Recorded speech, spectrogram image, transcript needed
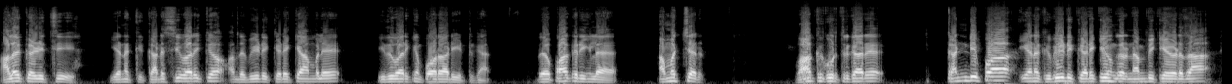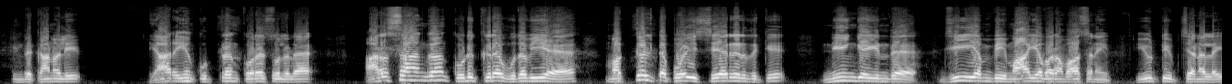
அலக்கழித்து எனக்கு கடைசி வரைக்கும் அந்த வீடு கிடைக்காமலே இது வரைக்கும் போராடிட்டு இருக்கேன். இதை பார்க்குறீங்களே? அமைச்சர் வாக்கு கொடுத்துருக்காரு. கண்டிப்பாக எனக்கு வீடு கிடைக்குங்கிற நம்பிக்கையோட தான் இந்த காணொளி. யாரையும் குற்றம் குறை சொல்லலை. அரசாங்கம் கொடுக்கிற உதவியை மக்கள்கிட்ட போய் சேர்றதுக்கு நீங்கள் இந்த ஜிஎம்பி மாயவரம் வாசனை யூடியூப் சேனலை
